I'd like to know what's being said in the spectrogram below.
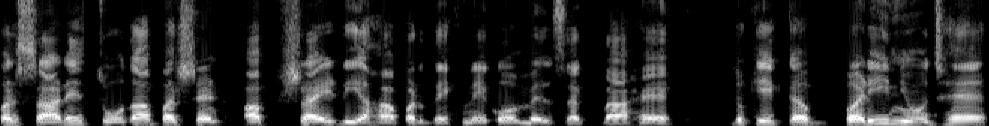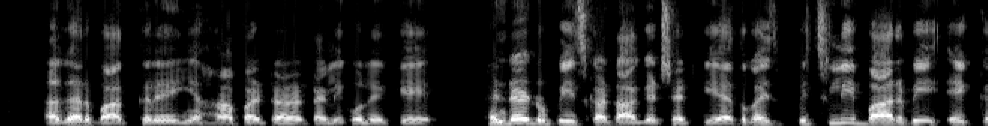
पर साढ़े चौदह परसेंट अपसाइड यहाँ पर देखने को मिल सकता है। जो कि एक बड़ी न्यूज़ है, अगर बात करें यहाँ पर टाटा टेली को लेके। हंड्रेड रुपीज़ का टारगेट सेट किया है। तो गाइज़ पिछली बार भी एक,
